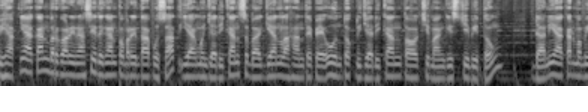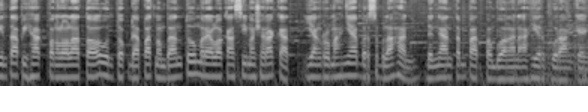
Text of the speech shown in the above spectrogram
Pihaknya akan berkoordinasi dengan pemerintah pusat yang menjadikan sebagian lahan TPU untuk dijadikan tol Cimanggis Cibitung. Dani akan meminta pihak pengelola tol untuk dapat membantu merelokasi masyarakat yang rumahnya bersebelahan dengan tempat pembuangan akhir Burangkeng.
